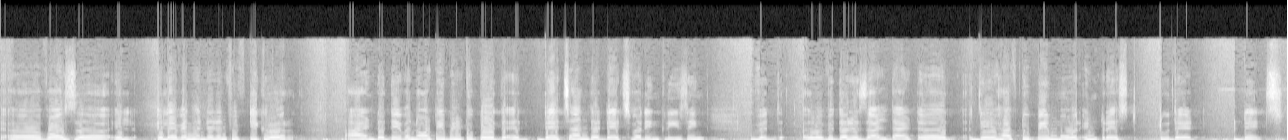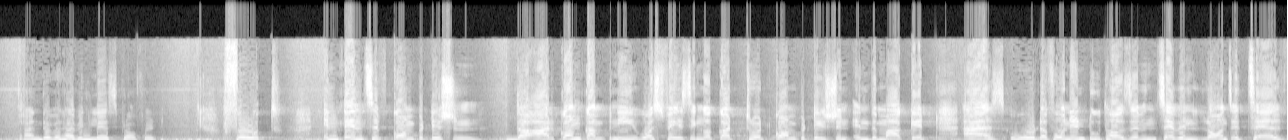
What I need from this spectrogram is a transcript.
uh, was uh, 1150 crore. And they were not able to pay their debts and the debts were increasing with, uh, with the result that uh, they have to pay more interest to their debts and they were having less profit. Fourth, intensive competition. The RCom company was facing a cutthroat competition in the market as Vodafone in 2007 launched itself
